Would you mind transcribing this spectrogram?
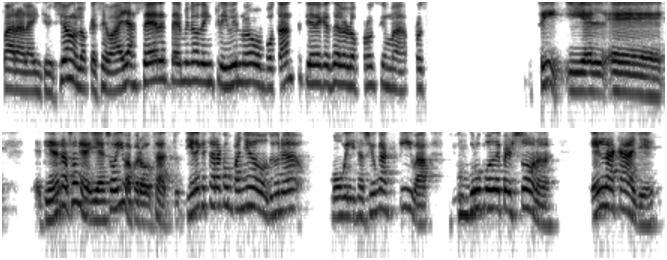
para la inscripción. Lo que se vaya a hacer en términos de inscribir nuevos votantes tiene que ser en los próximos. Sí, y el, eh, tienes razón, y a eso iba, pero o sea, tiene que estar acompañado de una movilización activa de un grupo de personas en la calle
